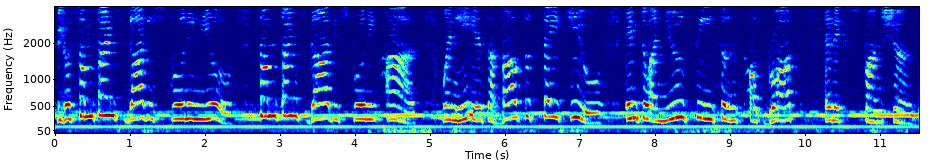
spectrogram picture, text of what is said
Because sometimes God is pruning you. Sometimes God is pruning us when He is about to take you into a new seasons of growth and expansion.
